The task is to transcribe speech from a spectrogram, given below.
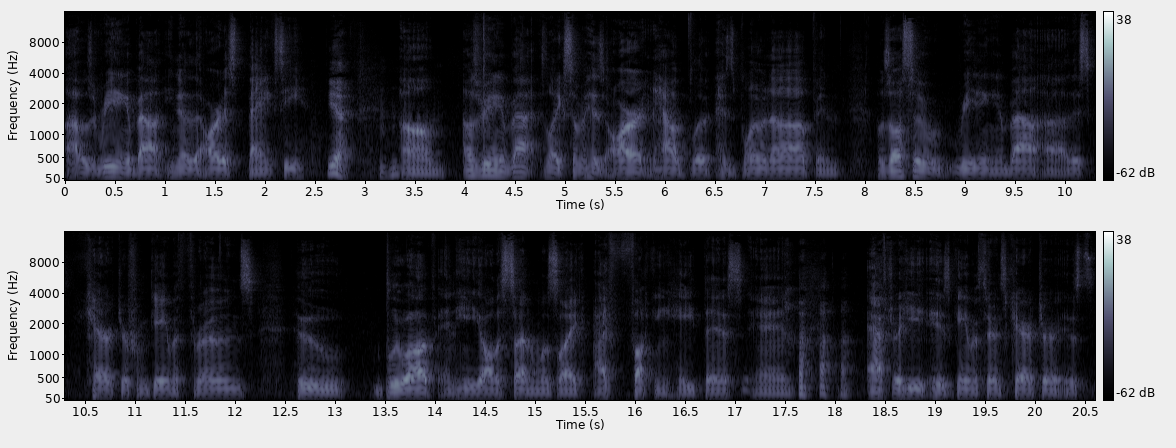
i was reading about you know the artist banksy Yeah. um, I was reading about like some of his art and how it has blown up, and I was also reading about uh, this character from Game of Thrones who blew up and he all of a sudden was like i fucking hate this and after he his game of thrones character is the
